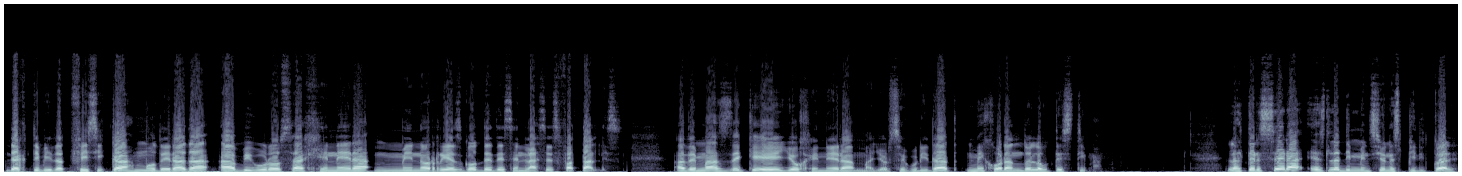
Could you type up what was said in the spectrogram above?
de actividad física moderada a vigorosa genera menor riesgo de desenlaces fatales, además de que ello genera mayor seguridad mejorando la autoestima. La tercera es la dimensión espiritual,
